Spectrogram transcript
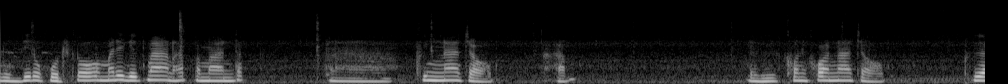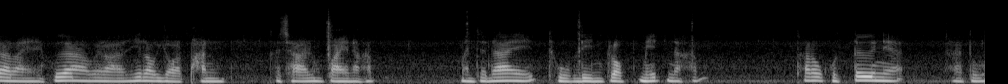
หลุมที่เราขุดก็ไม่ได้ลึกมากนะครับ ประมาณสักครึ่งหน้าจอบ นะครับ หรือค่อนๆหน้าจอบเพื่ออะไรเพื่อเวลาที่เราหยอดพันกระชายลงไปนะครับ มันจะได้ถูกดินกลบมิดนะครับ ถ้าเราขุดตื้นเนี่ยตัว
